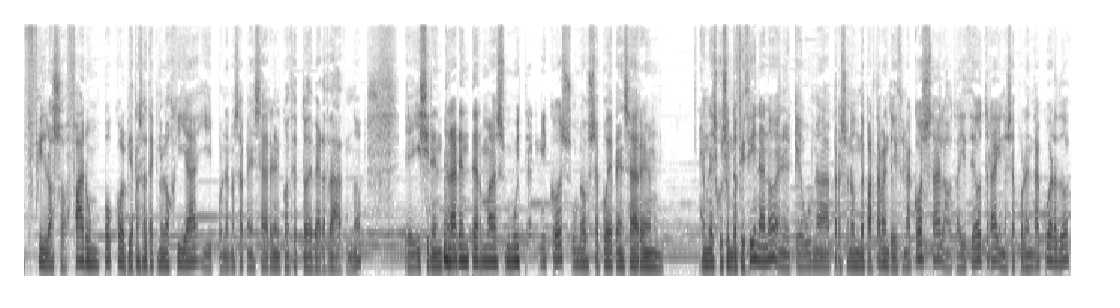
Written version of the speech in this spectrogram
filosofar un poco, olvidarnos la tecnología y ponernos a pensar en el concepto de verdad. ¿no? y sin entrar en temas muy técnicos, uno se puede pensar en en una discusión de oficina, ¿no? En el que una persona de un departamento dice una cosa, la otra dice otra y no se ponen de acuerdo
